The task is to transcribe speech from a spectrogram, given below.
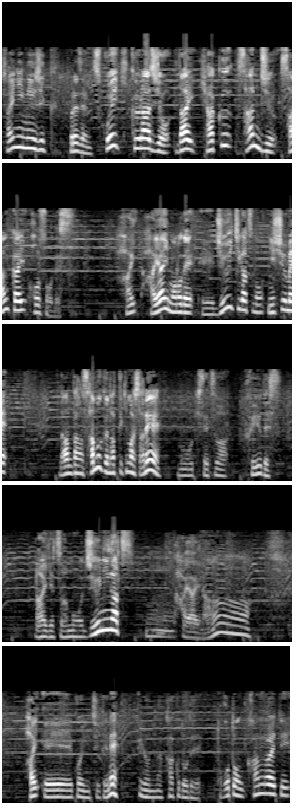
シャイニーミュージック presents 声キクラジオ第133回放送です。はい、早いもので、えー11月の2週目。だんだん寒くなってきましたね。もう季節は冬です。来月はもう12月。うーん、早いなぁ。はい、えー、声についてね、いろんな角度でとことん考えて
